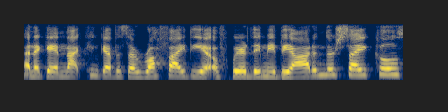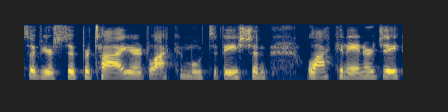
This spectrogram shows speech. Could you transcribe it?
And again, that can give us a rough idea of where they maybe are in their cycle. So if you're super tired, lacking motivation, lacking energy,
